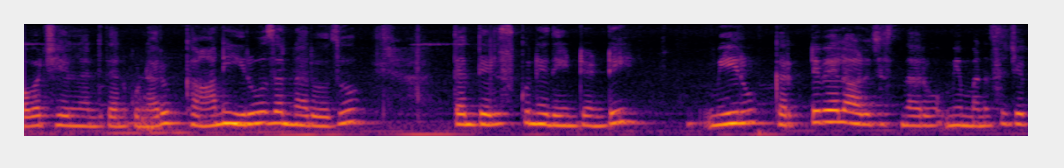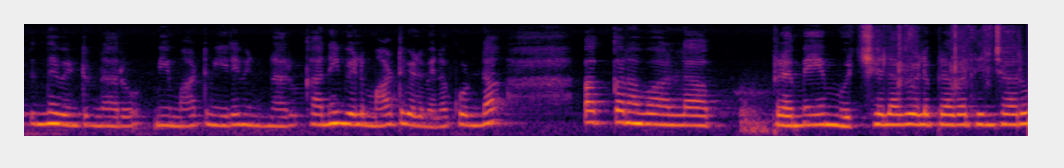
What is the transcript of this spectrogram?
ఓవర్ చేయాలని అనుకున్నారు. కానీ ఈరోజు అన్న రోజు తను తెలుసుకునేది ఏంటంటే మీరు కరెక్ట్ వేళ ఆలోచిస్తున్నారు మీ మనసు చెప్పిందే వింటున్నారు మీ మాట మీరే వింటున్నారు. కానీ వీళ్ళ మాట వీళ్ళు వినకుండా పక్కన వాళ్ళ ప్రమేయం వచ్చేలాగా వీళ్ళు ప్రవర్తించారు.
